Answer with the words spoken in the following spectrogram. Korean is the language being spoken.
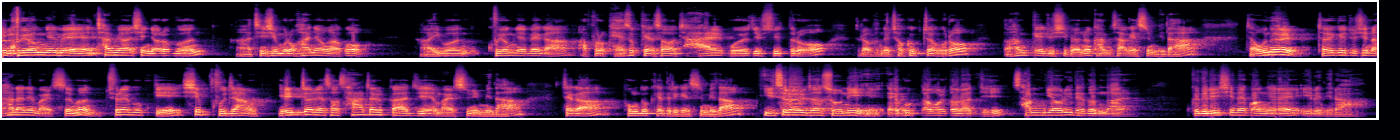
오늘 구역 예배에 참여하신 여러분 아, 진심으로 환영하고 아, 이번 구역 예배가 앞으로 계속해서 잘 모여질 수 있도록 여러분들 적극적으로 또 함께 해주시면 감사하겠습니다. 자, 오늘 저에게 주시는 하나님의 말씀은 출애굽기 19장 1절에서 4절까지의 말씀입니다. 제가 봉독해 드리겠습니다. 이스라엘 자손이 애굽 땅을 떠난 지 3개월이 되던 날 그들이 시내 광야에 이르니라.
